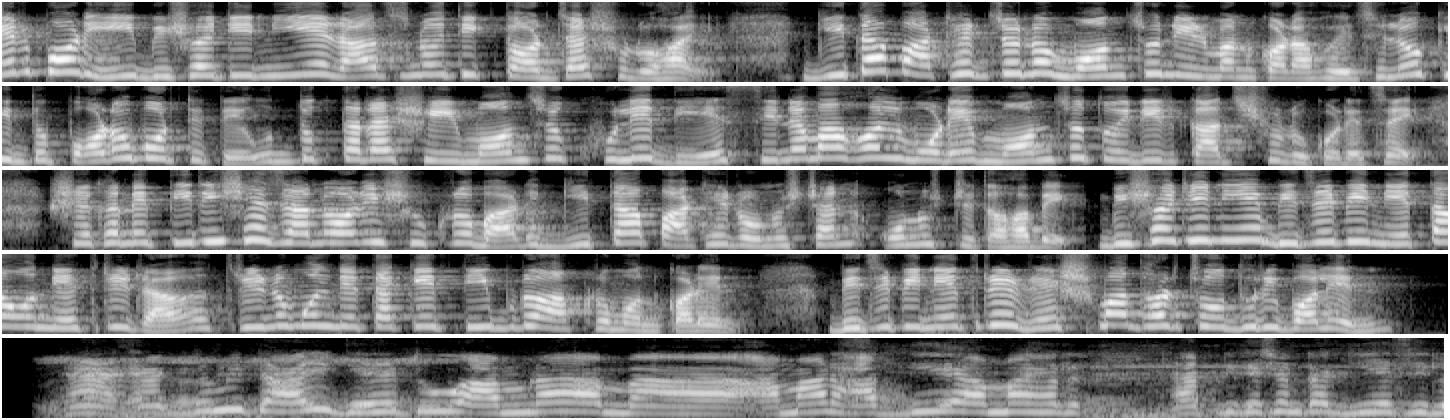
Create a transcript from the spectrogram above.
এরপরই বিষয়টি নিয়ে রাজনৈতিক তরজা শুরু হয়। গীতা পাঠের জন্য মঞ্চ নির্মাণ করা হয়েছিল, কিন্তু পরবর্তীতে উদ্যোক্তারা সেই মঞ্চ খুলে দিয়ে সিনেমা হল মোড়ে মঞ্চ তৈরির কাজ শুরু করেছে। সেখানে তিরিশে জানুয়ারি শুক্রবার গীতা পাঠের অনুষ্ঠান অনুষ্ঠিত হবে। বিষয়টি নিয়ে বিজেপি নেতা ও নেত্রীরা, তৃণমূল নেতাকে তীব্র আক্রমণ করেন। বিজেপি নেত্রী রেশমাধর চৌধুরী বলেন হ্যাঁ একদমই তাই। যেহেতু আমরা আমার হাত দিয়ে আমার অ্যাপ্লিকেশনটা গিয়েছিল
